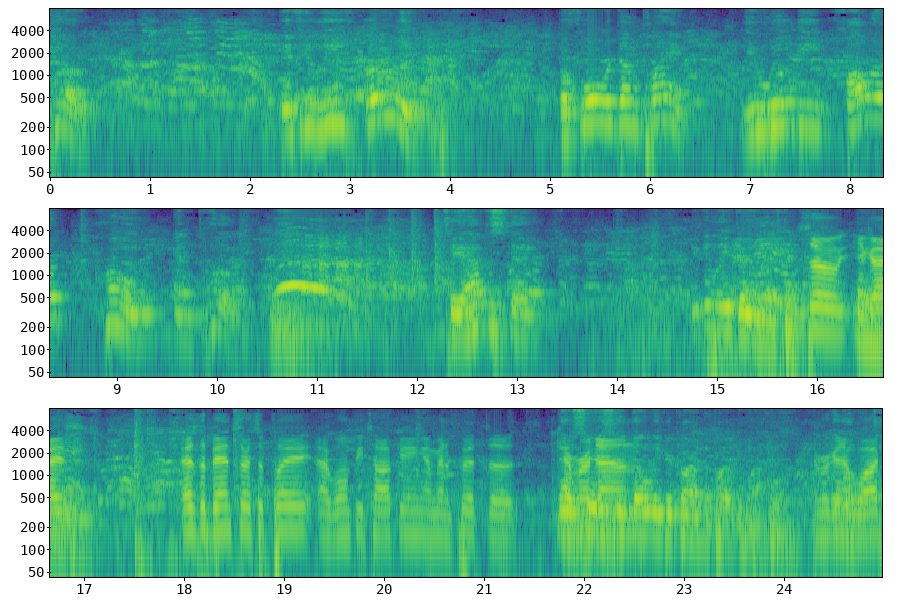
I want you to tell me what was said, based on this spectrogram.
towed. If you leave early, before we're done playing, you will be followed home and towed. so you have to stay. You can leave during the next one. So you guys, as the band starts to play, I won't be talking. I'm gonna put the No, camera down, don't leave your car in the parking lot. and we're gonna watch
